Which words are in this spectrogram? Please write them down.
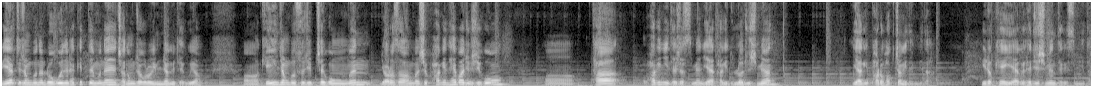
예약자 정보는 로그인을 했기 때문에 자동적으로 입력이 되고요. 어, 개인정보 수집 제공은 열어서 한 번씩 확인해 봐 주시고 어, 다 확인이 되셨으면 예약하기 눌러주시면 예약이 바로 확정이 됩니다. 이렇게 예약을 해주시면 되겠습니다.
